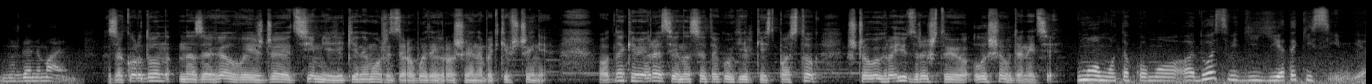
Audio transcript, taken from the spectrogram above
нужди не маємо. За кордон на загал виїжджають сім'ї, які не можуть заробити грошей на батьківщині. Однак еміграція несе таку кількість пасток, що виграють зрештою лише одиниці. В моєму такому досвіді є такі сім'ї,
